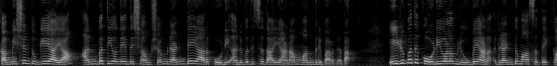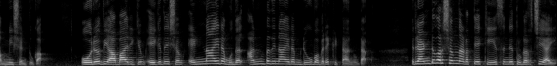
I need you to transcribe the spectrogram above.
കമ്മീഷൻ തുകയായ അൻപത്തിയൊന്ന് ദശാംശം രണ്ടേ ആറ് കോടി അനുവദിച്ചതായാണ് മന്ത്രി പറഞ്ഞത്. എഴുപത് കോടിയോളം രൂപയാണ് രണ്ടു മാസത്തെ കമ്മീഷൻ തുക. ഓരോ വ്യാപാരിക്കും ഏകദേശം എണ്ണായിരം മുതൽ അൻപതിനായിരം രൂപ വരെ കിട്ടാനുണ്ട്. രണ്ടു വർഷം നടത്തിയ കേസിന്റെ തുടർച്ചയായി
